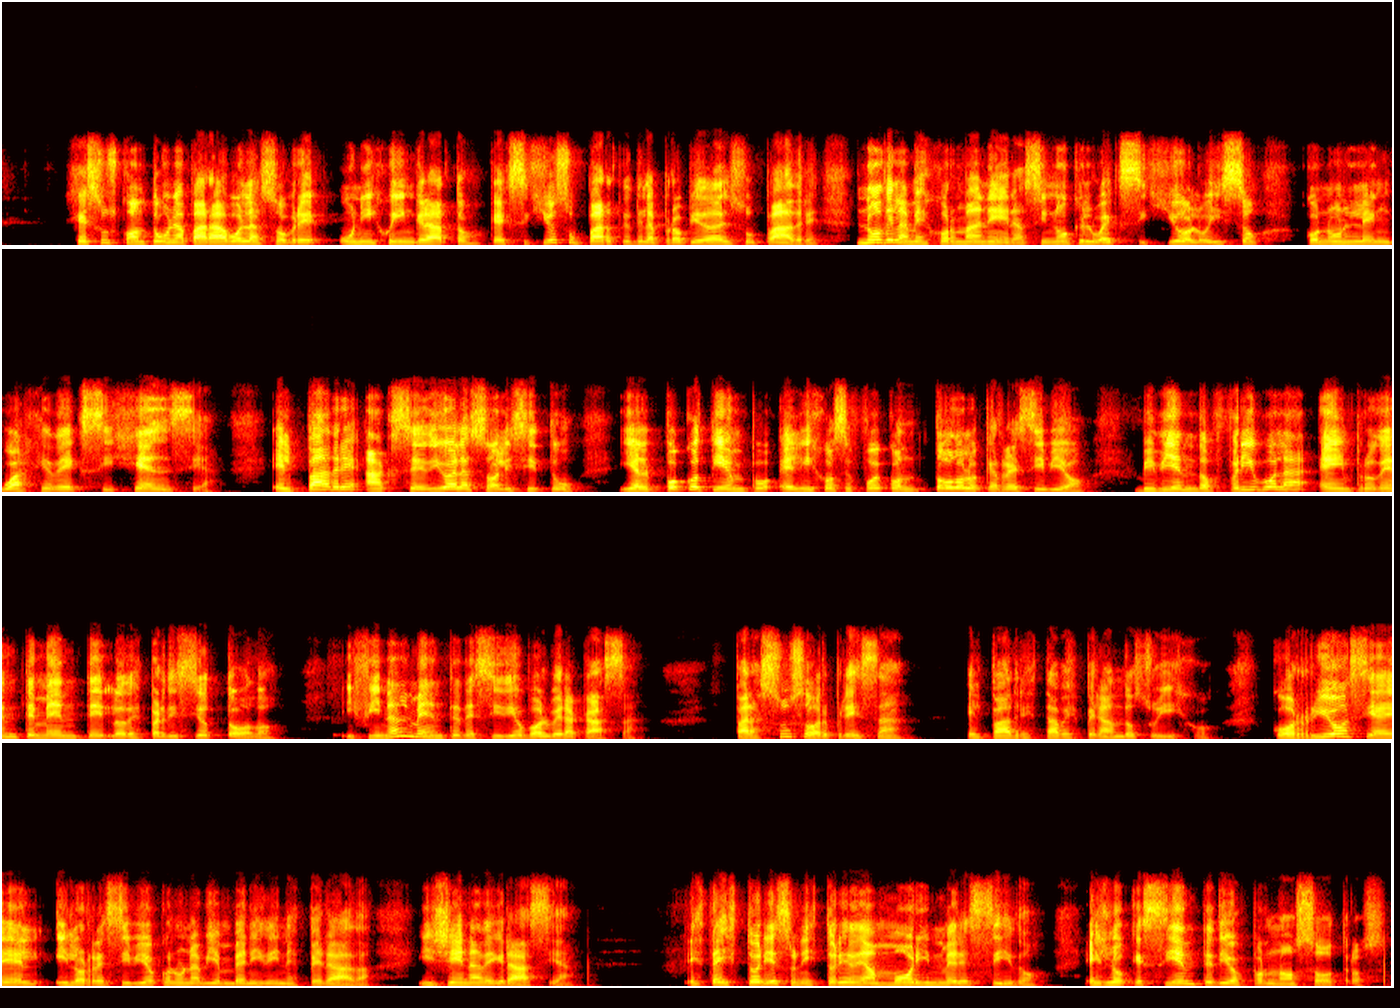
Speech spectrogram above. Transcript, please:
Jesús contó una parábola sobre un hijo ingrato que exigió su parte de la propiedad de su padre, no de la mejor manera, sino que lo exigió, lo hizo con un lenguaje de exigencia. El padre accedió a la solicitud y al poco tiempo el hijo se fue con todo lo que recibió. Viviendo frívola e imprudentemente lo desperdició todo y finalmente decidió volver a casa. Para su sorpresa, el padre estaba esperando a su hijo. Corrió hacia él y lo recibió con una bienvenida inesperada y llena de gracia. Esta historia es una historia de amor inmerecido es lo que siente Dios por nosotros.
